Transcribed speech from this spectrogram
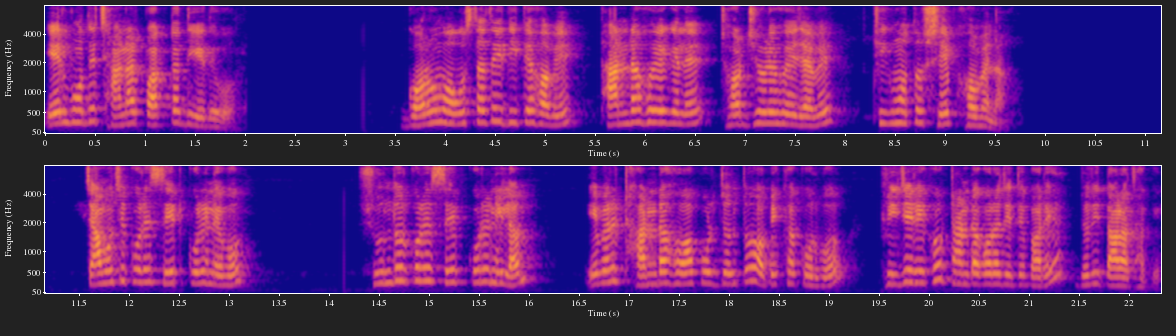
এর মধ্যে ছানার পাকটা দিয়ে দেব। গরম অবস্থাতেই দিতে হবে। ঠান্ডা হয়ে গেলে ঝরঝরে হয়ে যাবে, ঠিকমতো শেপ হবে না। চামচে করে সেট করে নেব। সুন্দর করে সেভ করে নিলাম। এবারে ঠান্ডা হওয়া পর্যন্ত অপেক্ষা করব। ফ্রিজে রেখেও ঠান্ডা করা যেতে পারে যদি তাড়া থাকে।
